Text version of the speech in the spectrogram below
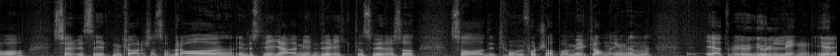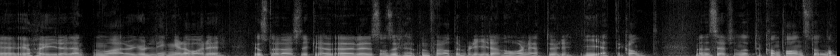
og servicesiden klarer seg så bra, industri er mindre viktig osv. Så, videre, så Så de tror fortsatt på myk landing. Men jeg tror jo, jo, leng, jo høyere renten må være, og jo lenger det varer, jo større er sannsynligheten for at det blir en hard nedtur i etterkant. Men det ser ut som det kan ta en stund da,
